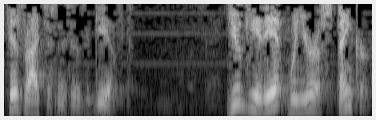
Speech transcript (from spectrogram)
His righteousness is a gift. You get it when you're a stinker.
